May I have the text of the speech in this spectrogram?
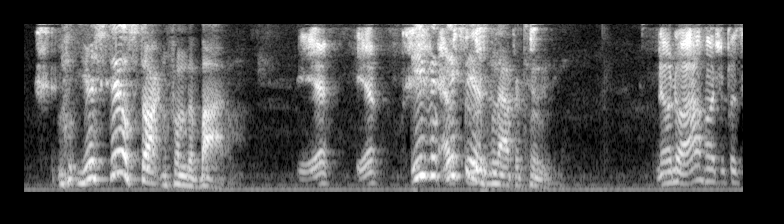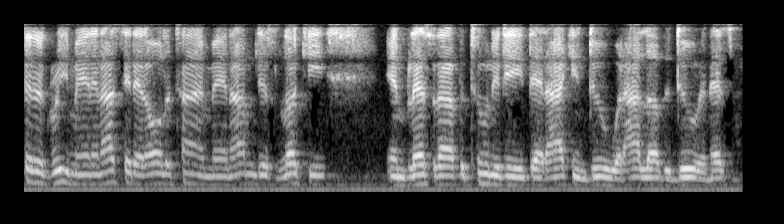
you're still starting from the bottom, Yeah, yeah. even if there's an opportunity. No, no, I 100% agree, man. And I say that all the time, man. I'm just lucky and blessed opportunity that I can do what I love to do, and that's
